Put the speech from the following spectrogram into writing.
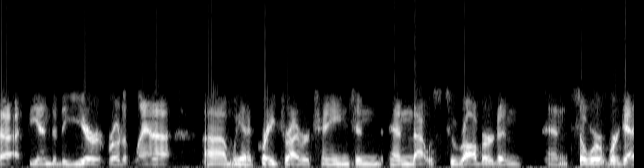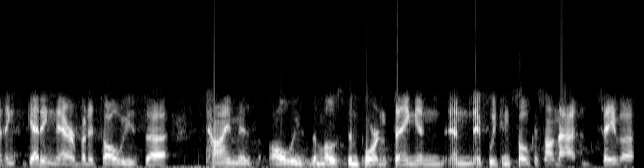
uh, at the end of the year at Road Atlanta, uh, we had a great driver change, and and that was to Robert, and and so we're we're getting getting there, but it's always. Uh, Time is always the most important thing, and, and if we can focus on that and save a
